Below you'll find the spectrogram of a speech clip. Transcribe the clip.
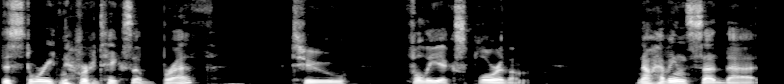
the story never takes a breath to fully explore them. Now, having said that,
